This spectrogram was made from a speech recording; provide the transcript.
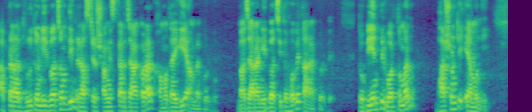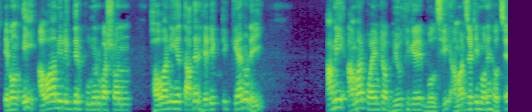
আপনারা দ্রুত নির্বাচন দিন, রাষ্ট্রের সংস্কার যা করার ক্ষমতায় গিয়ে আমরা করব। বা যারা নির্বাচিত হবে তারা করবে। তো বিএনপির বর্তমান ভাষণটি এমনই। এবং এই আওয়ামী লীগদের পুনর্বাসন হওয়া নিয়ে তাদের হেডেকটি কেন নেই? আমি আমার পয়েন্ট অফ ভিউ থেকে বলছি, আমার যেটি মনে হচ্ছে,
